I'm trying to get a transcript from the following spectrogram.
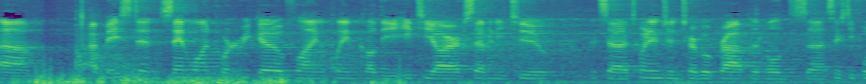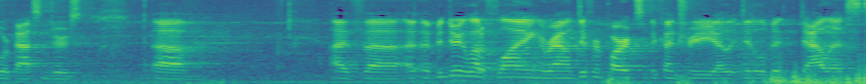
Um, I'm based in San Juan, Puerto Rico, flying a plane called the ATR 72. It's a twin engine turboprop that holds uh, 64 passengers. Um, I've, uh, I've been doing a lot of flying around different parts of the country. I did a little bit in Dallas,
